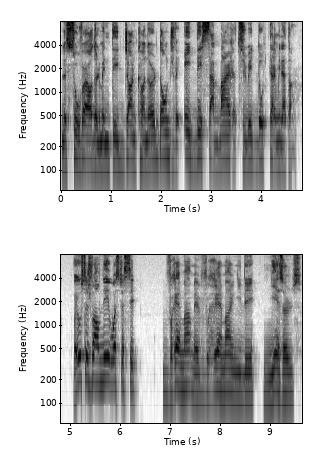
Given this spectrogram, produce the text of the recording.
le sauveur de l'humanité John Connor, donc je vais aider sa mère à tuer d'autres Terminateurs. Voyez où est-ce que je vais en venir ou est-ce que c'est vraiment, mais vraiment une idée niaiseuse?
